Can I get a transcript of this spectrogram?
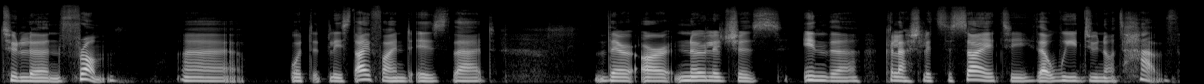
to learn from, uh, what at least I find is that there are knowledges in the Kalaallit society that we do not have.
